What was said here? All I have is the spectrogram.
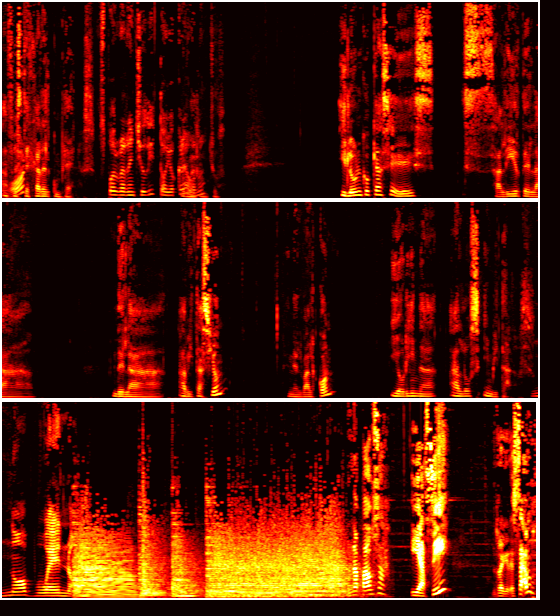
a festejar el cumpleaños. Pues por berrinchudito, yo creo, Muy ¿no? Y lo único que hace es salir de la de la habitación en el balcón y orina a los invitados. No bueno. Una pausa. Y así regresamos.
